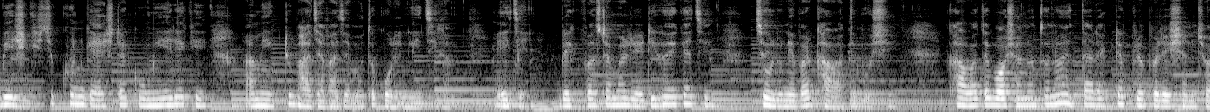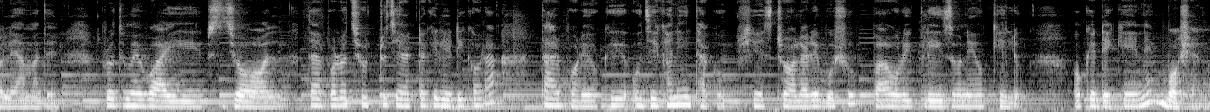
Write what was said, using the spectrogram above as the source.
বেশ কিছুক্ষণ গ্যাসটা কমিয়ে রেখে আমি একটু ভাজা ভাজা মতো করে নিয়েছিলাম। এই যে ব্রেকফাস্ট আমার রেডি হয়ে গেছে, চলুন এবার খাওয়াতে বসি। খাওয়াতে বসানো তো নয়, তার একটা প্রিপারেশন চলে আমাদের। প্রথমে ওয়াইপস জল তারপরও ছোট্ট চেয়ারটাকে রেডি করা, তারপরে ওকে, ও যেখানেই থাকুক, সে স্ট্রলারে বসুক বা ওর ওই প্লে জোনেও খেলুক, ওকে ডেকে এনে বসানো।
